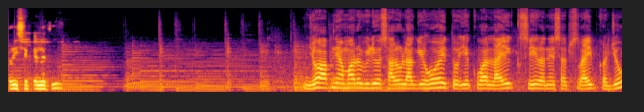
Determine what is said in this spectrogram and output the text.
કરી શકે નથી. જો આપને અમારો વીડિયો સારો લાગ્યો હોય તો એકવાર લાઈક શેર અને સબસ્ક્રાઈબ કરજો.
